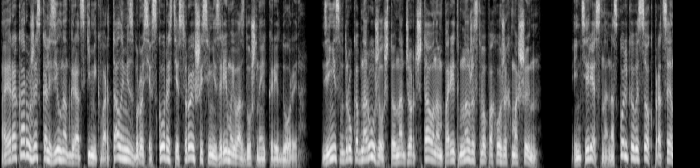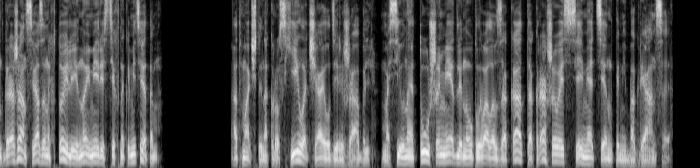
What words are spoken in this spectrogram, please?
Аэрокар уже скользил над городскими кварталами, сбросив скорость и встроившись в незримые воздушные коридоры. Денис вдруг обнаружил, что над Джорджтауном парит множество похожих машин. Интересно, насколько высок процент горожан, связанных в той или иной мере с технокомитетом? От мачты на Кросс-Хилл отчаял дирижабль. Массивная туша медленно уплывала в закат, окрашиваясь всеми оттенками багрянца.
